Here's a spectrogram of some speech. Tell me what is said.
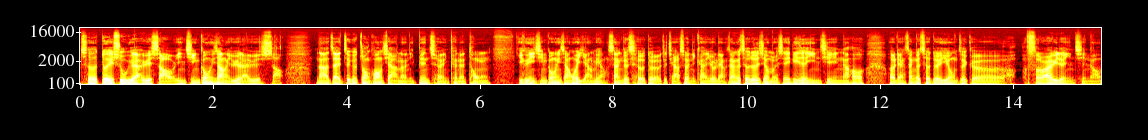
车队数越来越少，引擎供应商也越来越少。那在这个状况下呢，你变成可能同一个引擎供应商会养两三个车队。就假设你看有两三个车队是用 Mercedes 的引擎，然后呃两三个车队用这个 Ferrari 的引擎哦，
